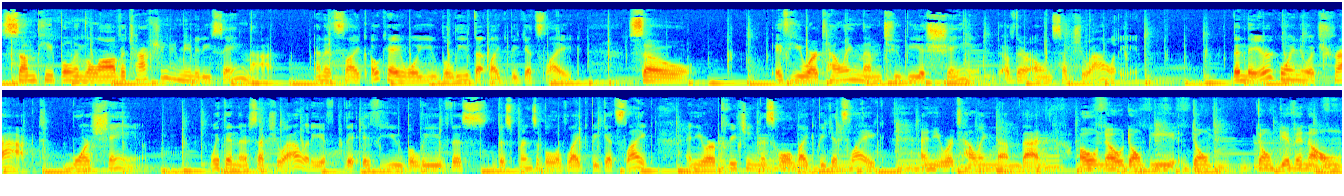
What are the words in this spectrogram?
some people in the law of attraction community saying that. And it's like okay well you believe that like begets like. So if you are telling them to be ashamed of their own sexuality then they are going to attract more shame within their sexuality if the, if you believe this this principle of like begets like and you are preaching this whole like begets like and you are telling them that oh no don't be don't don't give in to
